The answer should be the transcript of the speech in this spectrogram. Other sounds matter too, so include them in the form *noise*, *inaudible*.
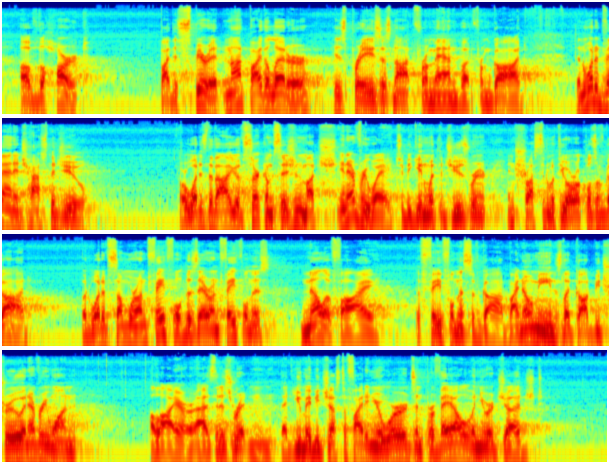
of the heart. By the Spirit, not by the letter, his praise is not from man, but from God. Then what advantage has the Jew? Or what is the value of circumcision? Much in every way. To begin with, the Jews were entrusted with the oracles of God. But what if some were unfaithful? Does their unfaithfulness nullify the faithfulness of God? By no means. Let God be true and everyone a liar, as it is written, that you may be justified in your words and prevail when you are judged.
